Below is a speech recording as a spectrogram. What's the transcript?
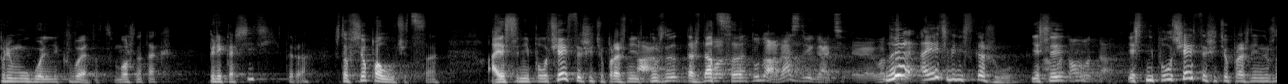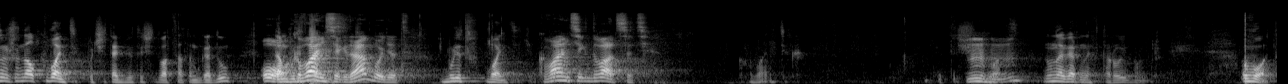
прямоугольник в этот. Можно так перекосить хитро, что все получится. А если не получается решить упражнение, А, нужно дождаться... Вот, вот туда, да, сдвигать? Э, вот Ну, туда. я- а я тебе не скажу. Если, А потом вот так. если не получается решить упражнение, нужно журнал «Квантик» почитать в 2020 году. О, Там будет квантик, написано. да, будет? Будет в «Квантике». Квантик 20. Квантик. 2020. Ну, наверное, второй номер. Вот.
